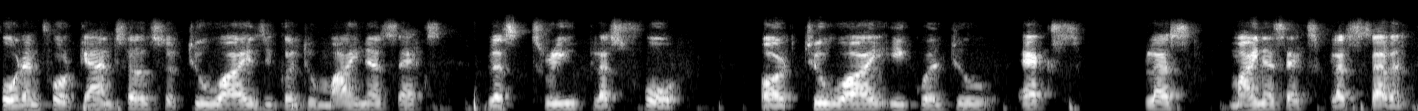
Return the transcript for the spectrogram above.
4 and 4 cancel. So 2y is equal to minus x plus 3 plus 4 or 2y equal to x plus minus x plus 7.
